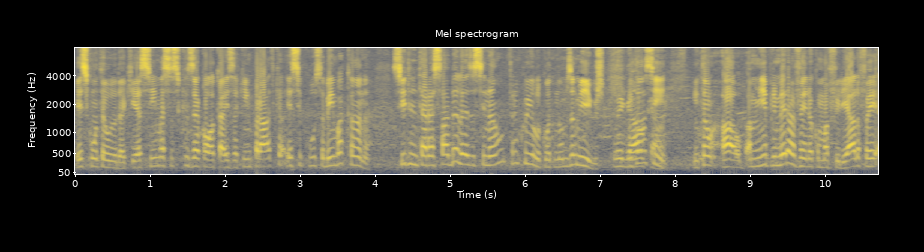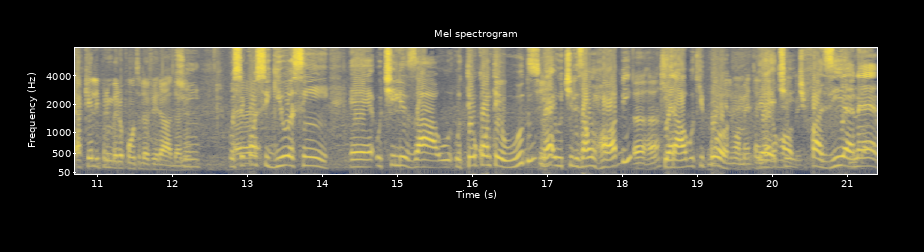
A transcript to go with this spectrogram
esse conteúdo daqui é assim, mas se você quiser colocar isso aqui em prática, esse curso é bem bacana. Se te interessar, beleza, se não, tranquilo, continuamos amigos. Legal, então assim, cara. então a, a minha primeira venda como afiliado foi aquele primeiro ponto da virada, Sim. né? Você É. conseguiu, assim, é, utilizar o, o teu conteúdo, Sim. né? Utilizar um hobby, Aham. que era algo que, pô, é, um te, te fazia, Sim, né?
